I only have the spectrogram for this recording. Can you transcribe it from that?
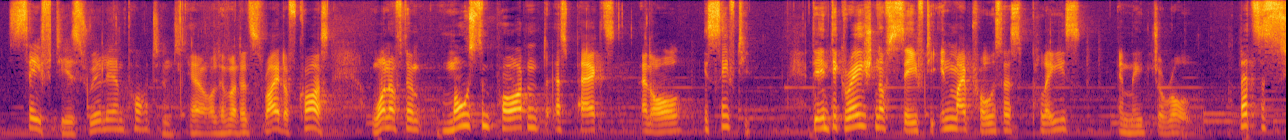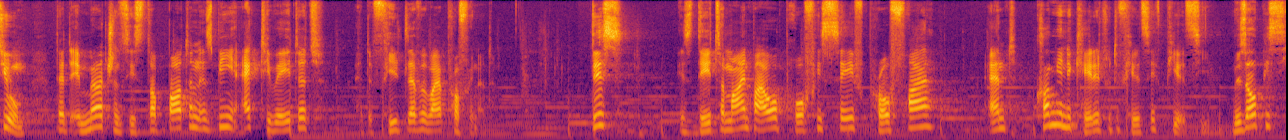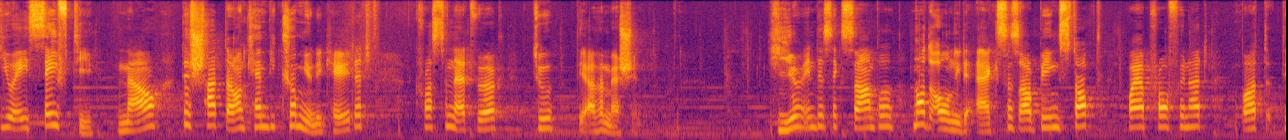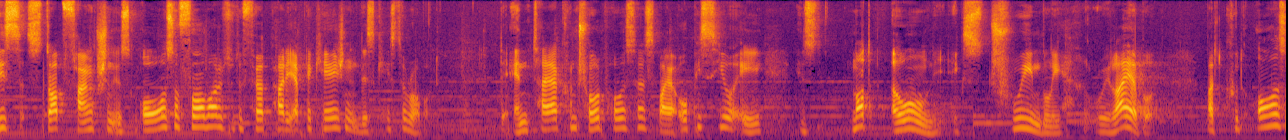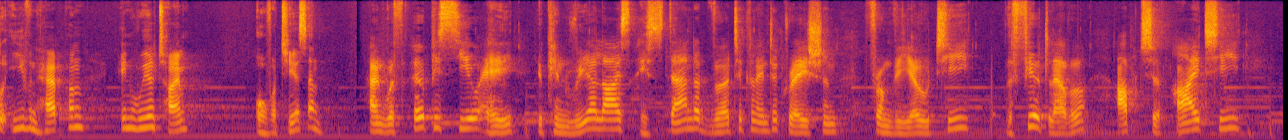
safety is really important. Yeah, Oliver, that's right, of course. One of the most important aspects at all is safety. The integration of safety in my process plays a major role. Let's assume that the emergency stop button is being activated at the field level by Profinet. This is determined by our PROFIsafe profile and communicated to the fail-safe PLC. With OPC UA safety, now the shutdown can be communicated across the network to the other machine. Here in this example, not only the axes are being stopped via Profinet, but this stop function is also forwarded to the third-party application, in this case the robot. The entire control process via OPC is not only extremely reliable, but could also even happen in real time over TSN. And with OPC you can realize a standard vertical integration from the OT, the field level, up to IT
